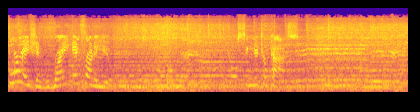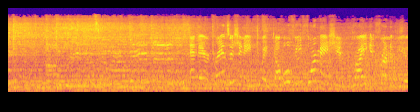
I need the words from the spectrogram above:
Formation right in front of you. Control signature pass. And they are transitioning to a double V formation right in front of you.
